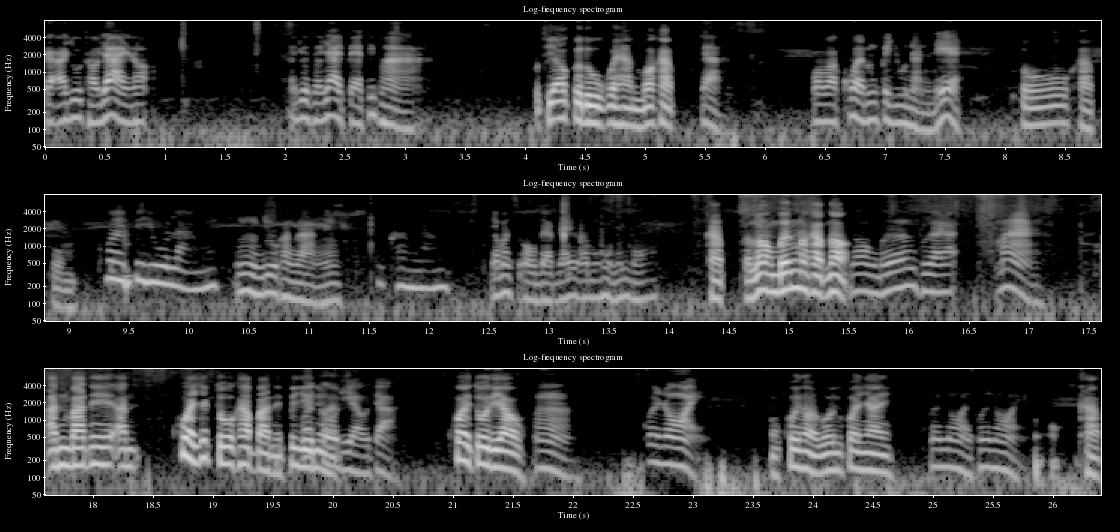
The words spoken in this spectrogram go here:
ก็อายุเท่าย่ายเนาะ อายุเท่าย่าย85ที่เอากระดูกไว้หั่นบ่ครับ จ้ะเพราะว่าข้วยมันไปอยู่นั่นเด้โอ้ครับผม ค่อยไปอยู่หลังอืมอยู่ข้างหลังอยู่ข้างหลังอย่ามันสิออกแบบใดกับหูน้ำดอกครับก็ลองเบิ้งเนาะครับเนาะลองเบิ้งเพื่อมาอันบาดนี้อันข้วยจักตัวครับบาดนี้ไปยืนอยู่ตัวหั่นเดียวจ้ะข้วยตัวเดียวอ่าค่อยน้อยโอ้ข้วยน้อยบนข้วยใหญ่ค่อยน้อยค่อยน้อยครับ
